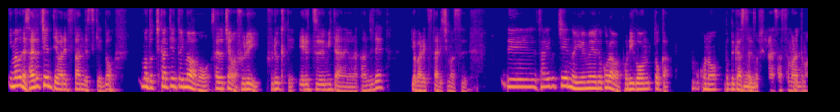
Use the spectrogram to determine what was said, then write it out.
今までサイドチェーンって言われてたんですけど、もうどっちかっていうと、今はもうサイドチェーンは古い、古くて L2 みたいなような感じで呼ばれてたりします。で、サイドチェーンの有名どころはポリゴンとか、このポッドキャストでも取材させてもらってま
